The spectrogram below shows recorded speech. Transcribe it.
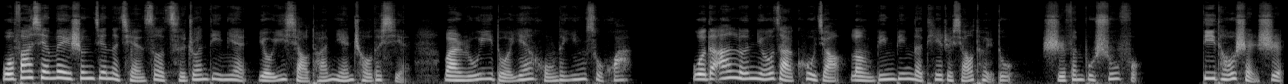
我发现卫生间的浅色瓷砖地面有一小团粘稠的血，宛如一朵嫣红的罂粟花。我的安伦牛仔裤脚冷冰冰地贴着小腿肚，十分不舒服。低头审视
